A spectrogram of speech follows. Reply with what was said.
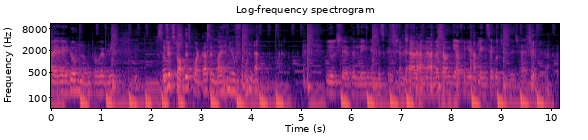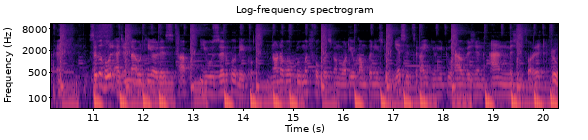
I don't know probably so you should stop this podcast and buy a new phone ना? You will share the link in description शायद हमें अमेजोन की एफिलिएट लिंक से कुछ मिल जाए so the whole agenda out here is आप यूज़र को देखो। Not about too much focused on what your company is doing yes it's right you need to have vision and mission for it True,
